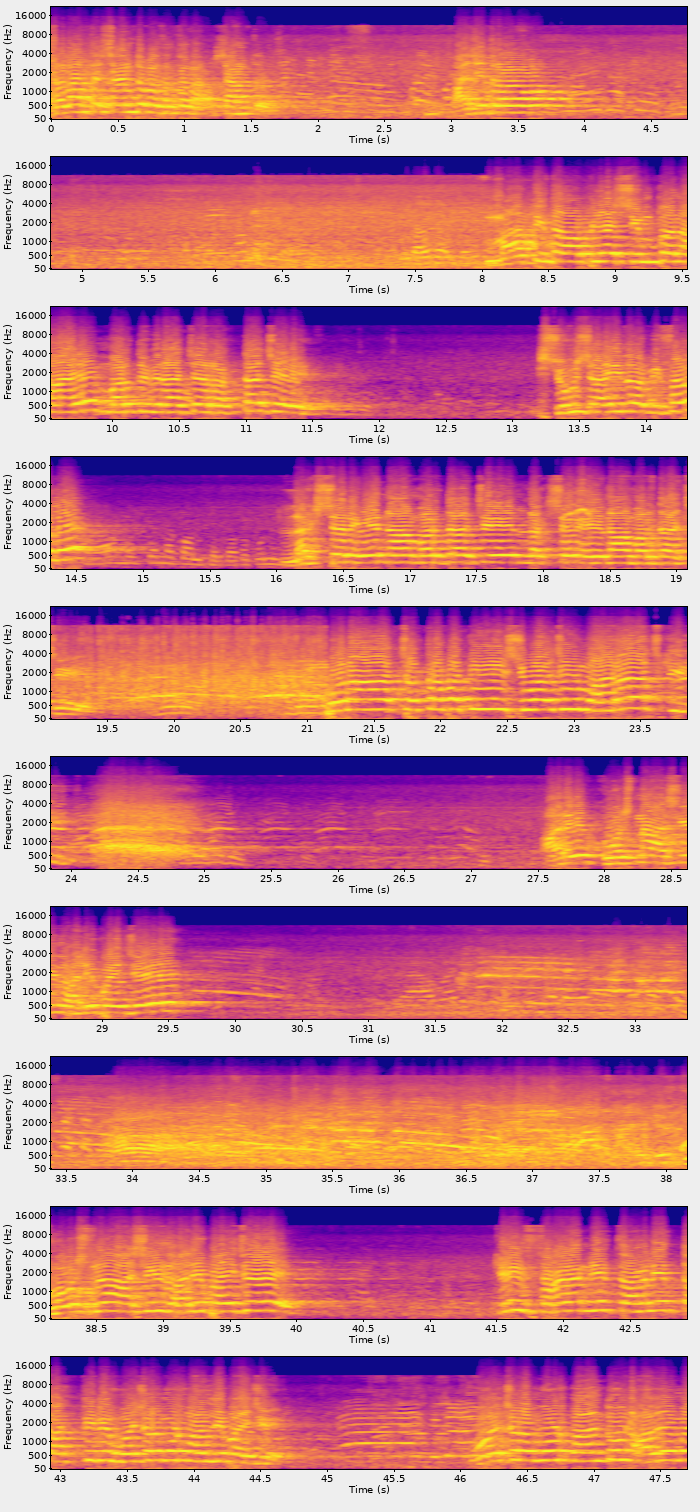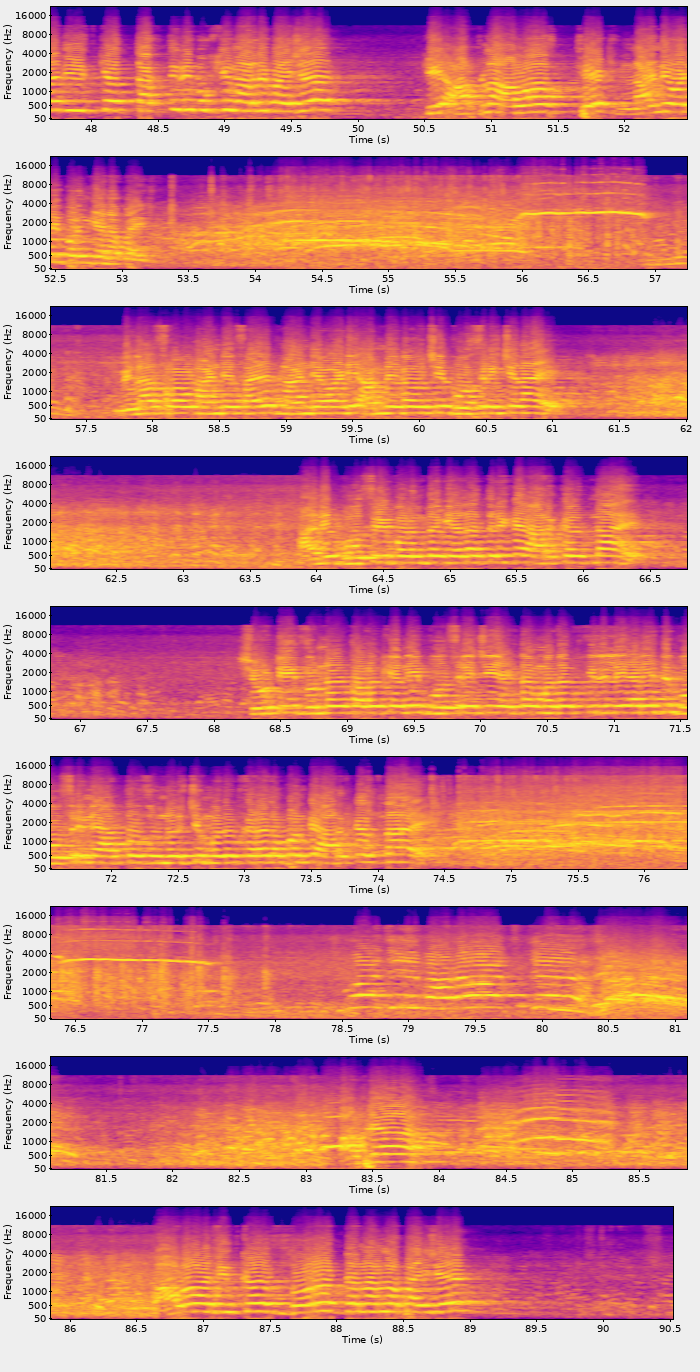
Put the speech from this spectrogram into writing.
चला आता शांत बसा चला शांत. अजितराव. मातीत आपल्या शिंपण आहे मर्दवीराच्या रक्ताचे. शिवशाहीला विसरले लक्षर हे ना मर्दाचे लक्षर हे ना मर्दाचे. बोला छत्रपती शिवाजी महाराज की. अरे घोषणा अशी झाली पाहिजे. घोषणा अशी झाली पाहिजे की सगळ्यांनी चांगली ताकदीने वज्रमूड बांधली पाहिजे. वज्रमूड बांधून हवेमध्ये इतक्या ताकदीने बुक्की मारली पाहिजे की आपला आवाज थेट लांडेवाडीपर्यंत गेला पाहिजे. विलासराव लांडे साहेब लांडेवाडी आंबेगावची भोसरीची नाही आणि भोसरीपर्यंत गेला तरी काही हरकत नाही. शेवटी जुन्नर तालुक्याने भोसरीची एकदा मदत केलेली आणि ते भोसरीने आता जुन्नरची मदत करायला पण काही हरकत नाही. आपल्या आवाज इतका जोरात देणारला पाहिजे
